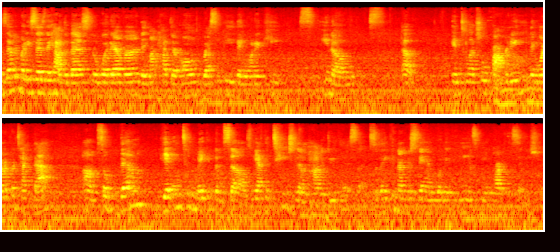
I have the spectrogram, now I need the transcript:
because everybody says they have the best or whatever. They might have their own recipe. They want to keep, you know, uh, intellectual property. They want to protect that. Um, so them getting to make it themselves, we have to teach them how to do this so they can understand what it means to be a part of this industry.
